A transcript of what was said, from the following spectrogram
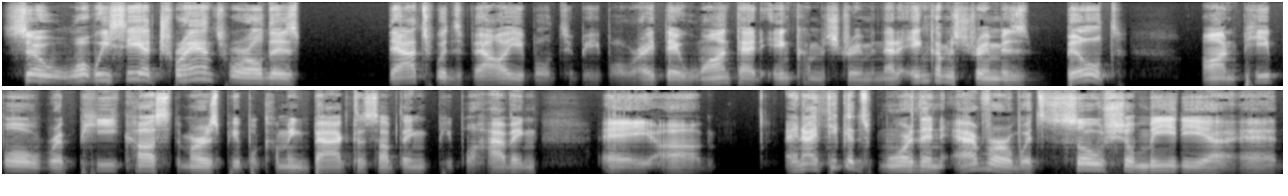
So what we see at Trans World is that's what's valuable to people, right? They want that income stream, and that income stream is built on people, repeat customers, people coming back to something, people having a uh, and I think it's more than ever with social media and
